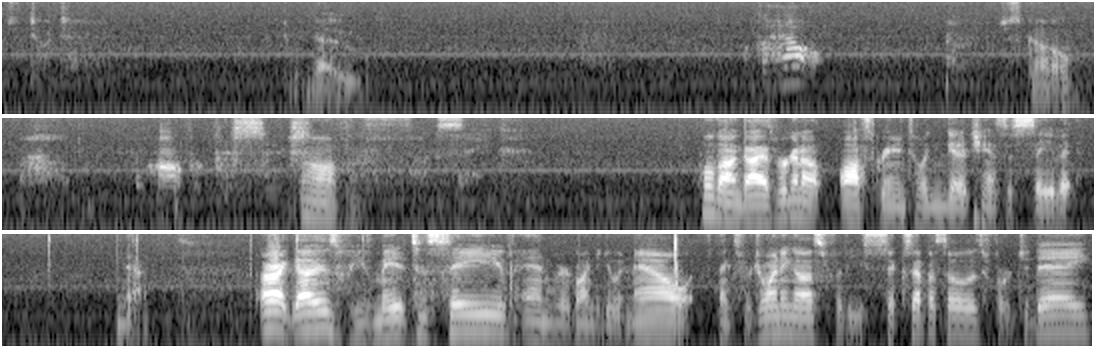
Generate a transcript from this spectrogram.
Just do it. Do it now. What the hell? Just go. Oh, for piss sakes. Oh, for fuck's sake. Hold on, guys. We're gonna off screen until we can get a chance to save it. Now. Alright, guys. We've made it to save, and we're going to do it now. Thanks for joining us for these six episodes for today.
